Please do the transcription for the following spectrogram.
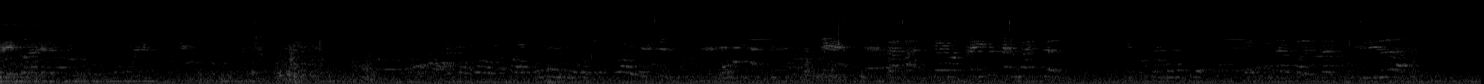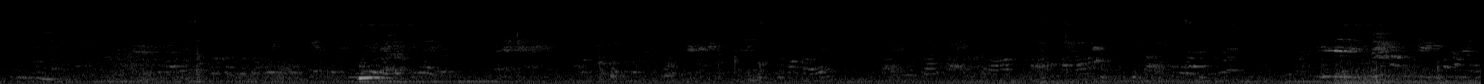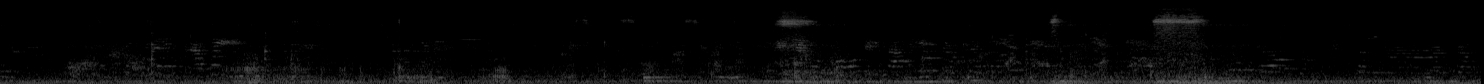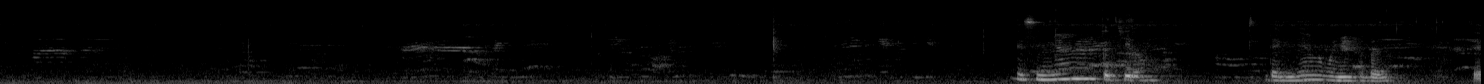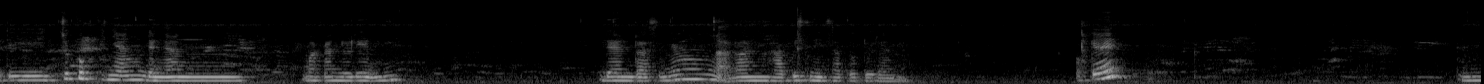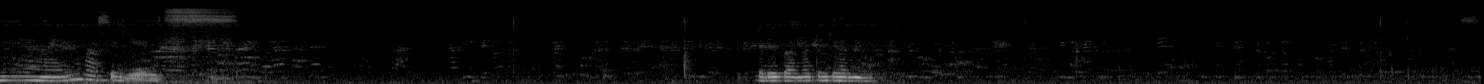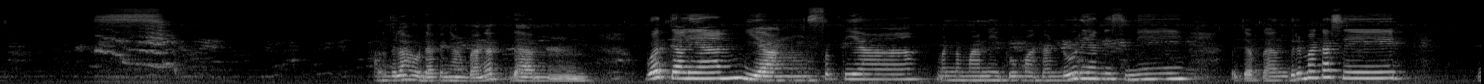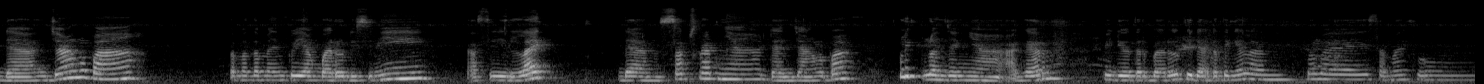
isinya kecil. Dagingnya lumayan tebal. Jadi cukup kenyang dengan makan durian ini. Dan rasanya nggak akan habis nih satu durian. Oke? Okay? ini masih guys. Gede banget duriannya Alhamdulillah udah kenyang banget dan buat kalian yang setia menemani ku makan durian di sini ucapkan terima kasih dan jangan lupa teman-temanku yang baru di sini kasih like dan subscribe-nya dan jangan lupa klik loncengnya agar video terbaru tidak ketinggalan. Bye bye. Assalamualaikum.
